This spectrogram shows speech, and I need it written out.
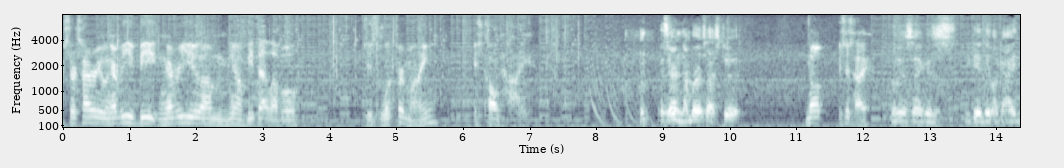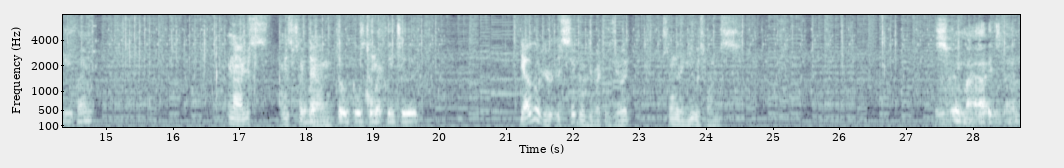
Sir Tyree, whenever you beat, whenever you um, you know, beat that level, just look for mine. It's called high. Is there a number attached to it? Nope, it's just high. Let me say, cause you get it like an ID thing. No, I just just So put like, down. throw- goes directly to it. Yeah, I'll go. It should go directly to it. It's one of the newest ones. This is hurting my eyes, man.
